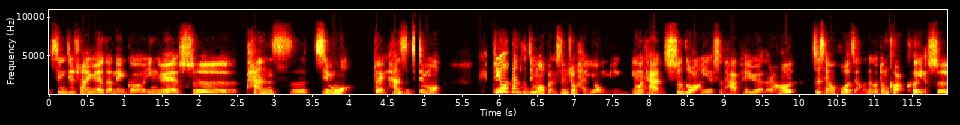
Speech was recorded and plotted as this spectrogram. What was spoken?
星际穿越的那个音乐是汉斯季默，对，汉斯季默。就因为汉斯季默本身就很有名，因为他《狮子王》也是他配乐的，然后之前获奖的那个《敦刻尔克》也是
